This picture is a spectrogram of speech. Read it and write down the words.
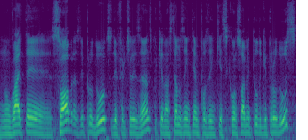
não vai ter sobras de produtos, de fertilizantes, porque nós estamos em tempos em que se consome tudo que produz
